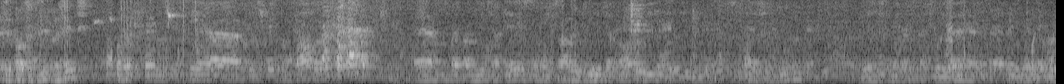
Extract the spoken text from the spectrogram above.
que você possa dizer pra gente? Esse é a que a gente fez em São Paulo, né? É, a gente vai estar no Rio de Janeiro, São Gonçalo, Rio, dia 9 e 10 de outubro. E a gente também vai ficar em Goiânia e breve em Goiânia.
